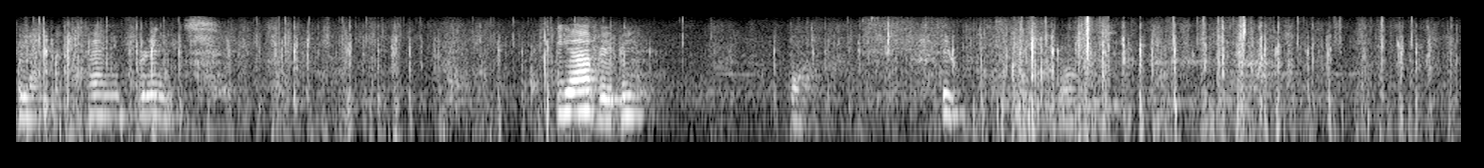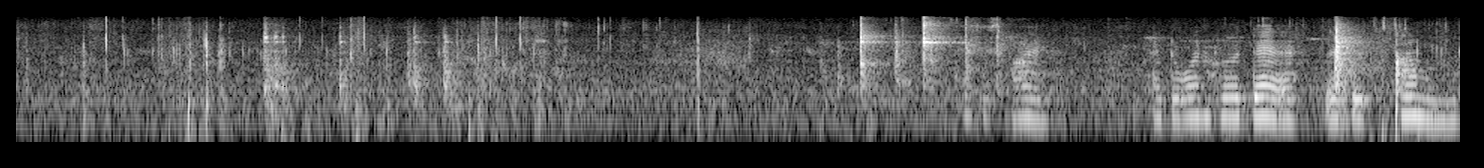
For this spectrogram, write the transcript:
Black handprints. Yeah, baby. Oh. Ew. Door. This is fine. I don't want her there when they come.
